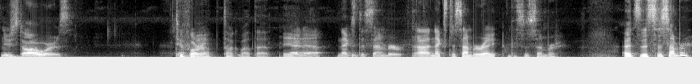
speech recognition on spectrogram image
New Star Wars. too far right. out to talk about that Yeah. Next December. Uh, next December, right? this December. Oh, It's this December.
